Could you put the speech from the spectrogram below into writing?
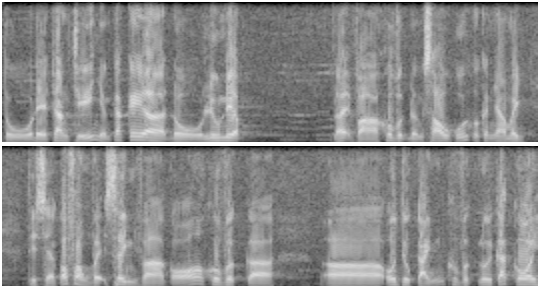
tủ để trang trí những các cái uh, đồ lưu niệm. Đấy và khu vực đường sau cuối của căn nhà mình thì sẽ có phòng vệ sinh và có khu vực uh, uh, ô tiêu cảnh khu vực nuôi cá coi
